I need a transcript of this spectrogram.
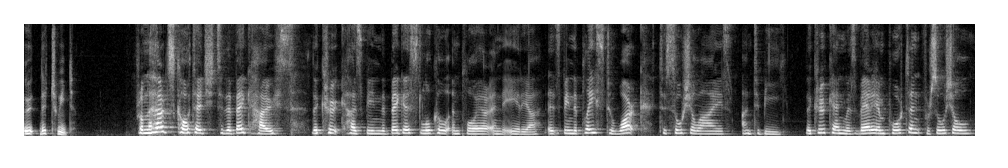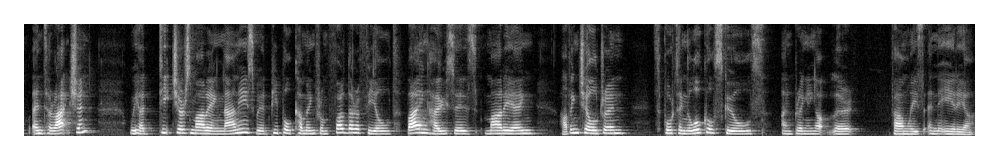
out the Tweed. From the herd's cottage to the big house, the Crook has been the biggest local employer in the area. It's been the place to work, to socialise and to be. The Crook Inn was very important for social interaction. We had teachers marrying nannies, we had people coming from further afield, buying houses, marrying, having children, supporting the local schools and bringing up their families in the area.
